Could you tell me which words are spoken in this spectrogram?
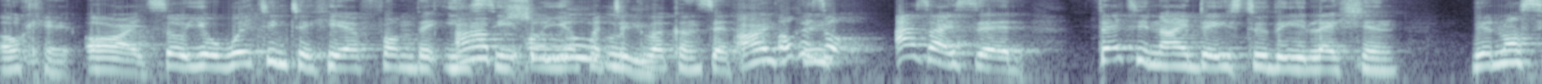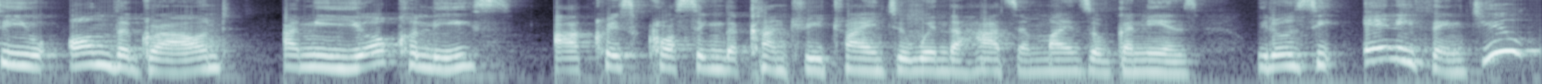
Okay, all right. So you're waiting to hear from the EC Absolutely. on your particular consent. I okay, so as I said, 39 days to the election, we're not seeing you on the ground. I mean, your colleagues are crisscrossing the country trying to win the hearts and minds of Ghanaians. We don't see anything. Do you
